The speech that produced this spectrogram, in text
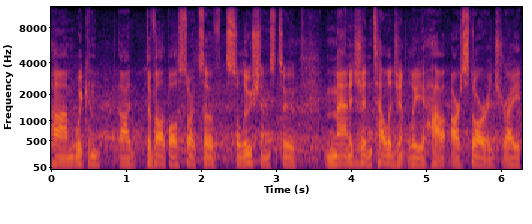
um, we can uh, develop all sorts of solutions to manage intelligently how our storage, right,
